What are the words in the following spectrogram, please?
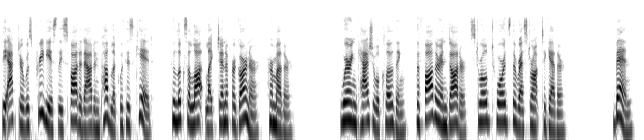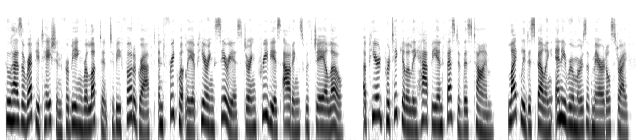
The actor was previously spotted out in public with his kid, who looks a lot like Jennifer Garner, her mother. Wearing casual clothing, the father and daughter strolled towards the restaurant together. Ben, who has a reputation for being reluctant to be photographed and frequently appearing serious during previous outings with JLO, appeared particularly happy and festive this time, likely dispelling any rumors of marital strife.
